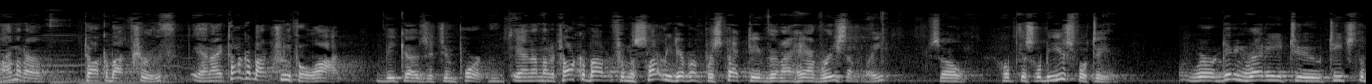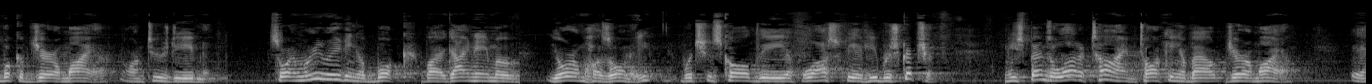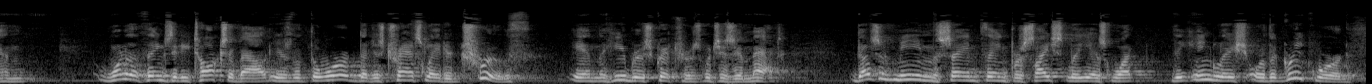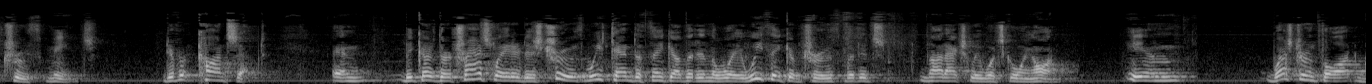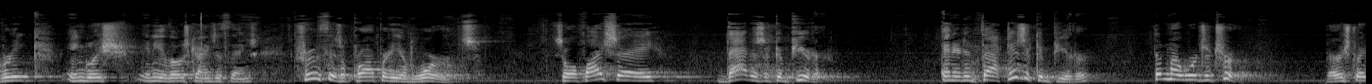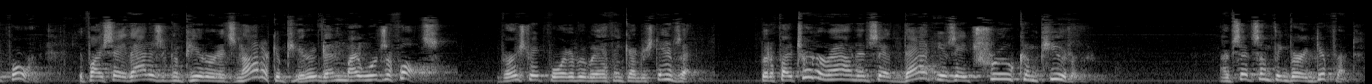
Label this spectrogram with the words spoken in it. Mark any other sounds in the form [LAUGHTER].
I'm going to talk about truth, and I talk about truth a lot because it's important. And I'm going to talk about it from a slightly different perspective than I have recently. So, hope this will be useful to you. We're getting ready to teach the book of Jeremiah on Tuesday evening. So, I'm rereading a book by a guy named of Yoram Hazony, which is called The Philosophy of Hebrew Scripture. He spends a lot of time talking about Jeremiah. And one of the things that he talks about is that the word that is translated truth in the Hebrew scriptures, which is emet, doesn't mean the same thing precisely as what the English or the Greek word truth means. Different concept. And because they're translated as truth, we tend to think of it in the way we think of truth, but it's not actually what's going on. In Western thought, Greek, English, any of those kinds of things, truth is a property of words. So if I say, that is a computer, and it in fact is a computer, then my words are true. Very straightforward. If I say that is a computer and it's not a computer, then my words are false. Very straightforward. Everybody, I think, understands that. But if I turn around and said that is a true computer, I've said something very different.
